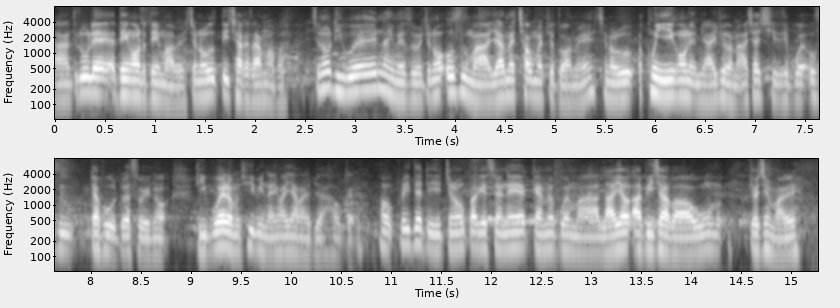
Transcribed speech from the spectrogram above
အာသူတို့လည်းအတင်းကောင်းတစ်တင်းပါပဲကျွန်တော်တို့တေချကစားမှာပါကျွန်တော်ဒီပွဲနိုင်မယ်ဆိုရင်ကျွန်တော်အုပ်စုမှာရမယ့်6မှတ်ဖြစ်သွားမယ်ကျွန်တော်တို့အခွင့်အရေးကောင်းတွေအများကြီးဖြစ်သွားမယ်အားချခြေစစ်ပွဲအုပ်စုတက်ဖို့အတွက်ဆိုရင်တော့ဒီပွဲတော့မဖြစ်ဖြစ်နိုင်မှရမှာဗျဟုတ်ကဲ့ဟုတ်ပြည်သက်တွေကျွန်တော်တို့ပါကစ္စတန်နဲ့ကံမဲ့ပွဲမှာလာရောက်အားပေးကြပါဦးလို့ပြောချင်ပါတယ်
